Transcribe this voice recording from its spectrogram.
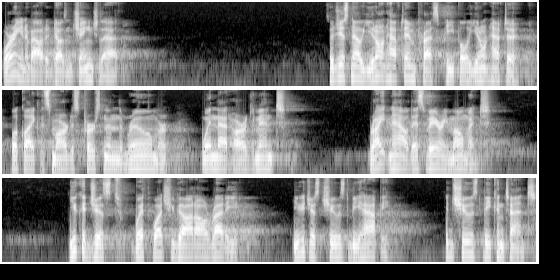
worrying about it doesn't change that. So just know you don't have to impress people. You don't have to look like the smartest person in the room or win that argument. Right now, this very moment, you could just, with what you got already, you could just choose to be happy. You could choose to be content.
